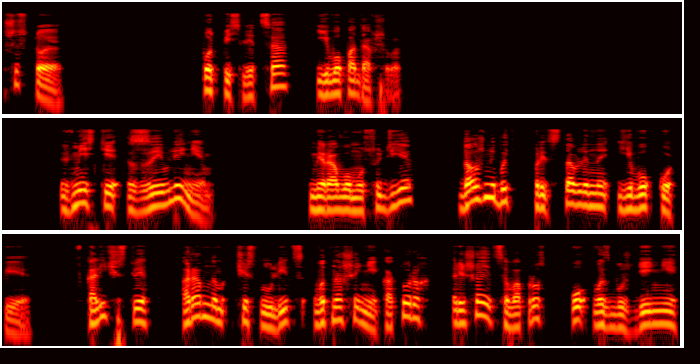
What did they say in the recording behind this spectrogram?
Шестое. Подпись лица, его подавшего. Вместе с заявлением мировому судье должны быть представлены его копии в количестве равном числу лиц, в отношении которых решается вопрос о возбуждении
